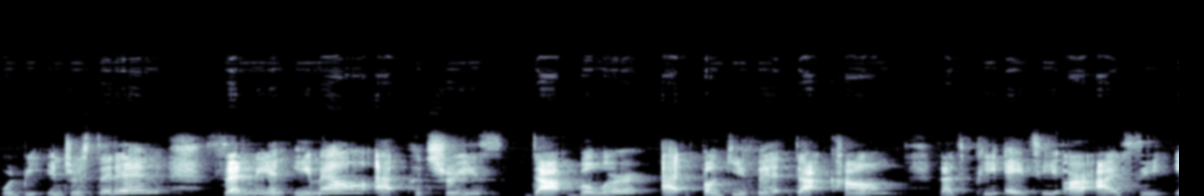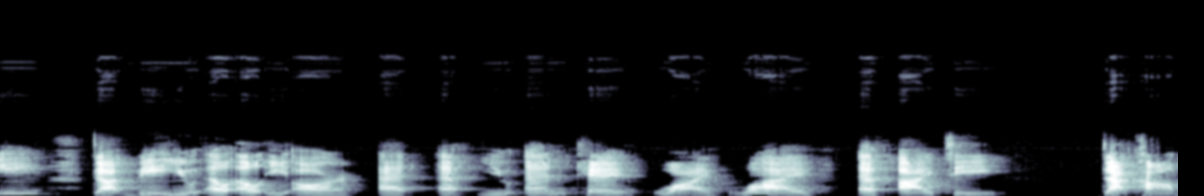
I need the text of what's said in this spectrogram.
would be interested in, send me an email at patrice.buller at funkyyfit.com. That's P A T R I C E dot B U L L E R at F U N K Y Y F I T dot com.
